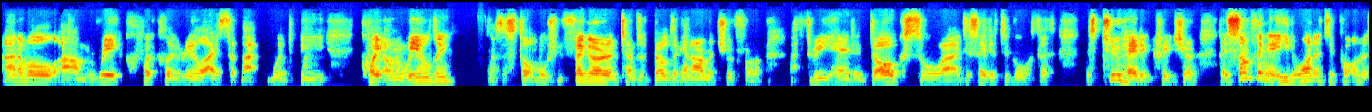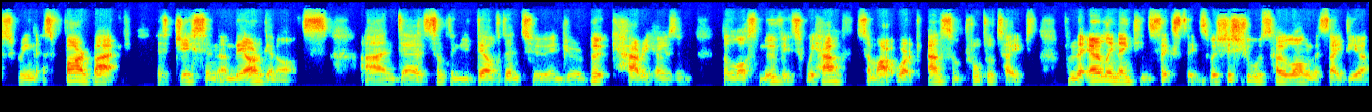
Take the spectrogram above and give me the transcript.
animal. Um, Ray quickly realized that that would be quite unwieldy as a stop motion figure in terms of building an armature for a three-headed dog. So I decided to go with this, this two-headed creature. It's something that he'd wanted to put on a screen as far back as Jason and the Argonauts. And uh, something you delved into in your book, Harryhausen, The Lost Movies. We have some artwork and some prototypes from the early 1960s, which just shows how long this idea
